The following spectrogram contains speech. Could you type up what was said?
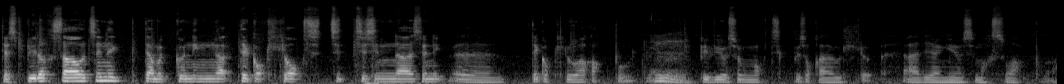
тас пилерсаавтиник тамаккунинга такорлуорс титсисиннаасуник э такорлуақарпуут Mm. пивиусунгортикпусоқаагуллу аалиангиусимарсуарпуа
